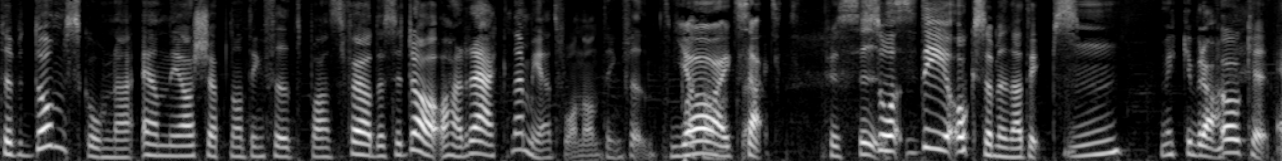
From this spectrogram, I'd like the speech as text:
typ de skorna än när jag har köpt någonting fint på hans födelsedag och han räknar med att få någonting fint. Ja exakt, sätt. Precis. Så det är också mina tips. Mm, mycket bra. Okej, nu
